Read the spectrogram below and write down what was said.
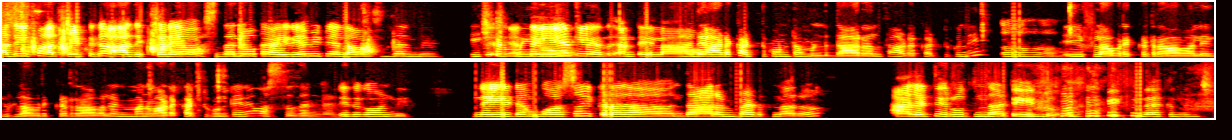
అది పర్ఫెక్ట్గా అది ఇక్కడే వస్తదని ఒక ఐడియా మీకు ఎలా వస్తుందండి? ఇక్కడ తెలియట్లేదు. అంటే ఇలా అదే ఆడ కట్టుకుంటామండి దారాలతో ఆడ కట్టుకుని. ఈ ఫ్లవర్ ఇక్కడ రావాలి ఈ ఫ్లవర్ ఇక్కడ రావాలని మనం ఆడ కట్టుకుంటేనే వస్తుందండి ఇదిగోండి. నెయ్యడం కోసం ఇక్కడ దారం పెడుతున్నారు. అదే తిరుగుతుంది అటు ఇటు. ఇందాక నుంచి.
